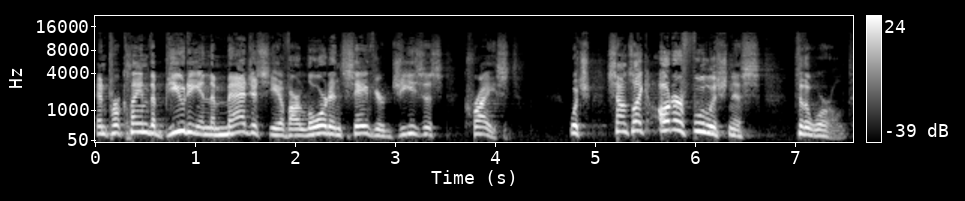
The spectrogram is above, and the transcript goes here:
and proclaim the beauty and the majesty of our Lord and Savior, Jesus Christ, which sounds like utter foolishness to the world.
